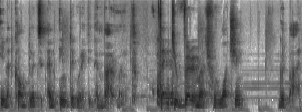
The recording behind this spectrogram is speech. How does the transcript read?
in a complex and integrated environment. Thank you very much for watching. Goodbye.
